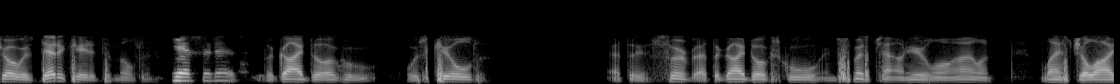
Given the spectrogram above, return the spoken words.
show is dedicated to Milton, Yes, it is. the guide dog who was killed at the serv at the guide dog school in Smithtown here, Long Island, last July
